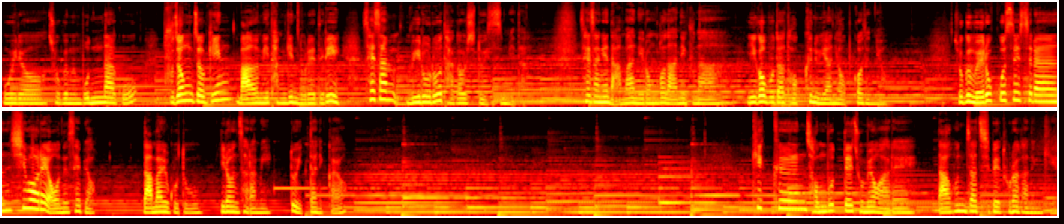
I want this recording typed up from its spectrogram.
오히려 조금은 못나고 부정적인 마음이 담긴 노래들이 새삼 위로로 다가올 수도 있습니다. 세상에 나만 이런 건 아니구나. 이거보다 더 큰 위안이 없거든요. 조금 외롭고 쓸쓸한 10월의 어느 새벽. 나 말고도 이런 사람이 또 있다니까요. 키 큰 전봇대 조명 아래 나 혼자 집에 돌아가는 길.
